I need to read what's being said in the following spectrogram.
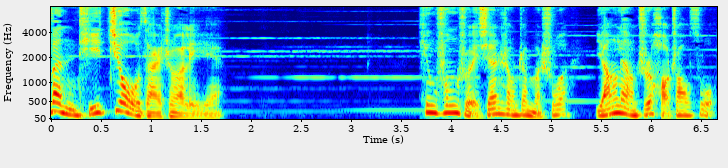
问题就在这里。”听风水先生这么说，杨亮只好照做。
